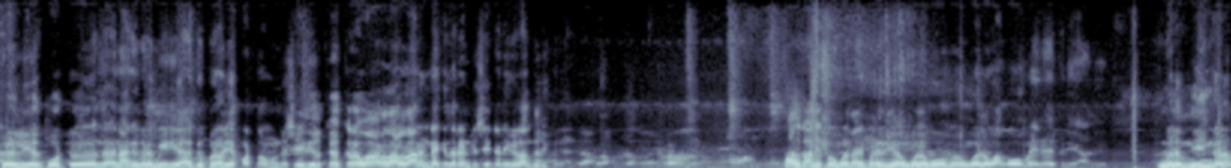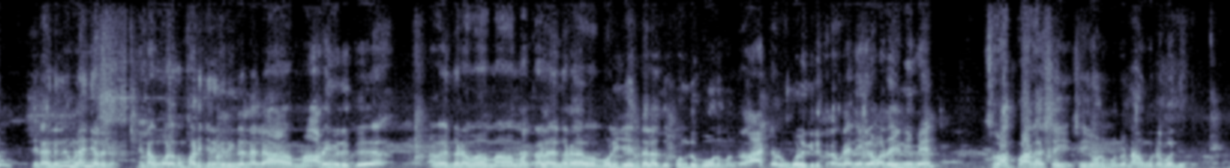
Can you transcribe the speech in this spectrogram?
கேள்விகள் போட்டு இந்த நாங்கள் எங்களோட மீடியாவுக்கு பிரபலியப்படுத்தணும்னு செய்திகள் கேட்கிற வாரதால தான் இன்றைக்கு இந்த ரெண்டு சீட்டை நீங்கள் இழந்திருக்கீங்க அதுக்காண்டி இப்போ உங்களை தனிப்பட்ட ரீதியாக உங்களை கோவமோ உங்களை வாங்குவோமோ என்ன கிடையாது. உங்களும் நீங்களும் ஏன்னா நீங்களும் இளைஞர்கள்? ஏன்னா உங்களுக்கும் படிச்சிருக்கிறீங்க நல்ல அறிவு இருக்கு. எங்களோட ம- மக்களை எங்களோட மொழியை எந்த அளவுக்கு கொண்டு போகணும் என்ற ஆற்றல் உங்களுக்கு இருக்கிறவரை நீங்களும் அதை இனிமேல் சிறப்பாக செய் செய்யணும் என்று நான் உங்கள்கிட்ட வந்துக்கிறேன்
